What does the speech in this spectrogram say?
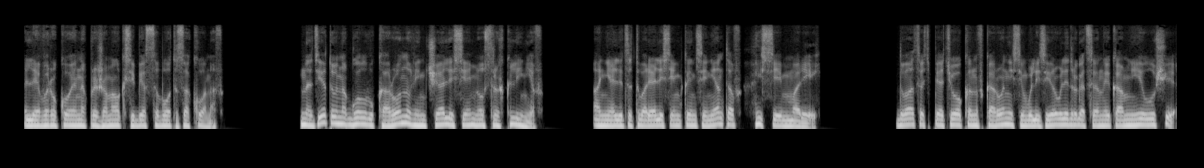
Левой рукой она прижимал к себе свод законов. Надетую на голову корону венчали семь острых клиньев. Они олицетворяли семь континентов и семь морей. 25 окон в короне символизировали драгоценные камни и лучи.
